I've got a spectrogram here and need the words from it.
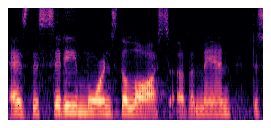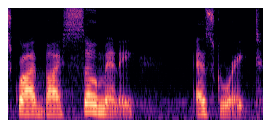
as the city mourns the loss of a man described by so many as great.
